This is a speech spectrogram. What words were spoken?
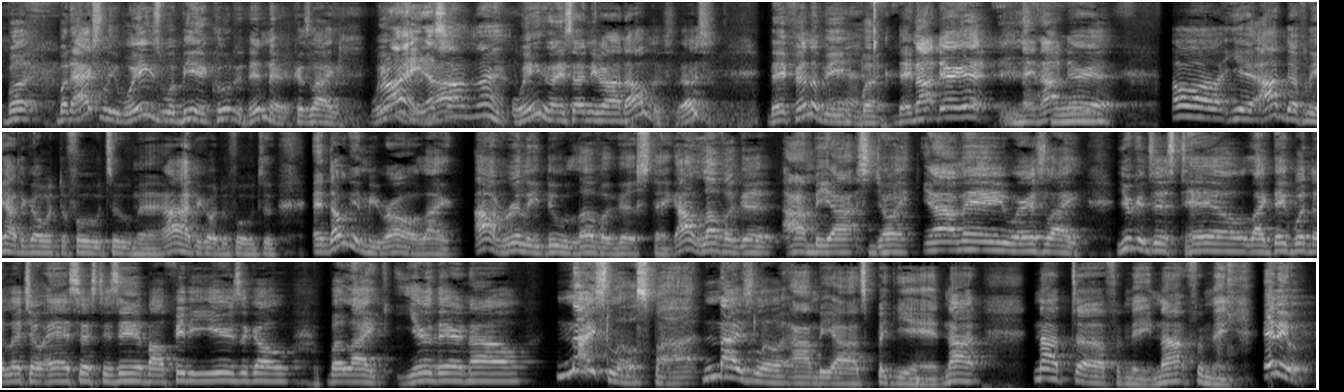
But but actually, wings would be included in there because like wings Right, that's not- what I'm saying. Wings ain't seventy five dollars. That's they finna be, Yeah. but they not there yet. They not there yet. Uh yeah, I definitely had to go with the food too, man. I had to go with the food too. And don't get me wrong, like I really do love a good steak. I love a good ambiance joint. You know what I mean? Where it's like you could just tell like they wouldn't have let your ancestors in about 50 years ago, but like you're there now. Nice little spot, nice little ambiance, but yeah, not not uh, for me, not for me. Anyway,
